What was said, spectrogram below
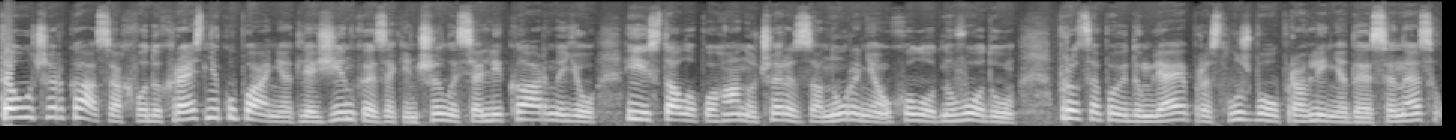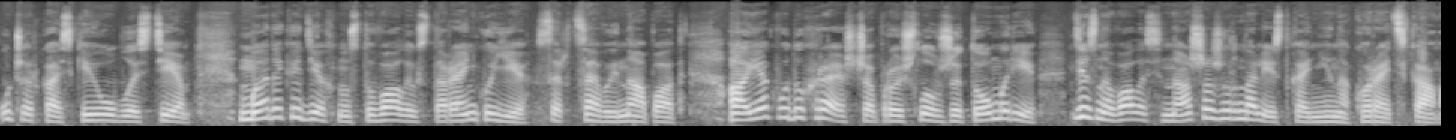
Та у Черкасах водохресні купання для жінки закінчилися лікарнею. Їй стало погано через занурення у холодну воду. Про це повідомляє прес-служба управління ДСНС у Черкаській області. Медики діагностували в старенької серцевий напад. А як водохреща пройшло в Житомирі, дізнавалась наша журналістка Ніна Корецька.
